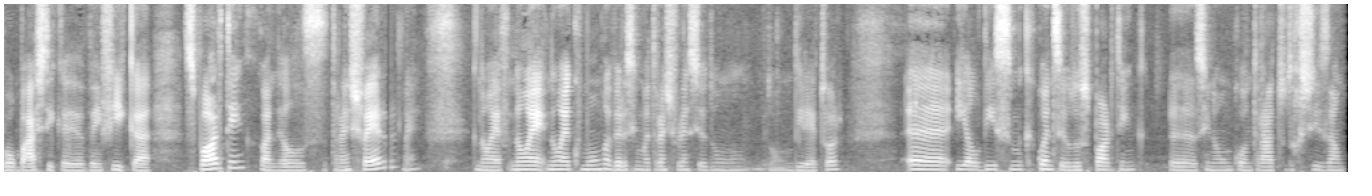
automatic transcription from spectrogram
bombástica Benfica Sporting, quando ele se transfere, né? que não é, não, é, não é comum haver assim uma transferência de um, de um diretor. Uh, e ele disse-me que quando saiu do Sporting uh, assinou um contrato de rescisão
